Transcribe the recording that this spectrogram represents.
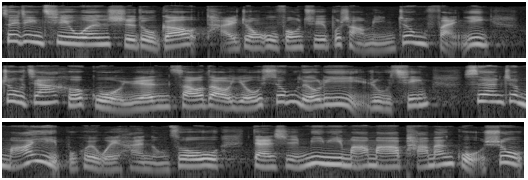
最近气温湿度高，台中雾峰区不少民众反映，住家和果园遭到油凶琉璃蚁入侵。虽然这蚂蚁不会危害农作物，但是密密麻麻爬满果树，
